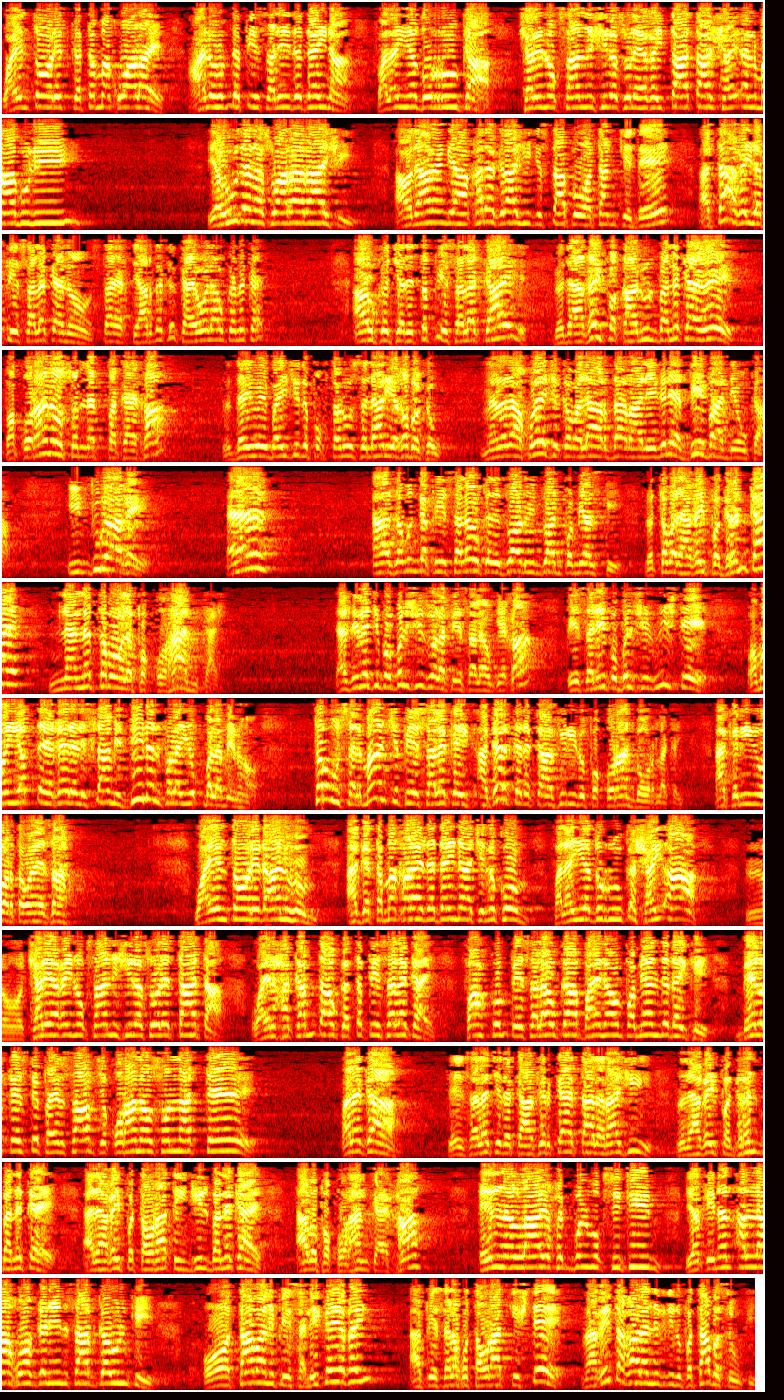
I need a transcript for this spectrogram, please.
وان تورید کته مخواړای علهم د پیسلی د دینا فلن یضروک شر نقصان نشی رسول هغه تا تا شی المعبولی یهود نسوارا راشی او دارنګ اخلک راشی چې ستا په وطن کې دی اته هغه د پیسله کنو ستا اختیار ده کای ولا او کنه کای او که چرې ته پیسله کای نو دا هغه په قانون باندې کای په قران او سنت پکای ښا نو دای وی بای چې د پښتنو سلار یې غبه کو نه نه خدای چې کولار دار علی ګلې دی باندې وکا اندور هغه ا ازمنګ فیصله وکړه د دوړو اندوان په میاس کې نو تبل هغه په ګرن کای نه نه تبل ولا په قران کای دا ځینې چې په بل شي ولا فیصله وکړي ښا فیصله په بل شي نشته ومن یبتغي غیر الاسلام دینا فلا يقبل منه ته مسلمان چې فیصله کوي اگر که د کافرینو په قران باور لکې اکرینی ورته وایي ځه وان تورد عنهم اګه تمخړه د دینا چې نکوم فلا یضروک شیئا نو چرې هغه نقصان نشي رسول تا تا وان حکمت او کته فیصله کوي فحکم فیصله او کا بینهم پمیان د دای کی بل قسط په انصاف چې قران او سنت ته ولکه فیصله چې د کافر کای تعالی راشي نو دا غي په ګرند باندې کای دا غي په تورات انجیل باندې کای او په قران کای ها ان الله يحب المقسطين یقینا الله هو غړي انصاف کوونکی او تا باندې فیصله کوي غي ا فیصله کو تورات کې شته هغه ته غاړه نګدي نو پتا بسو کی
